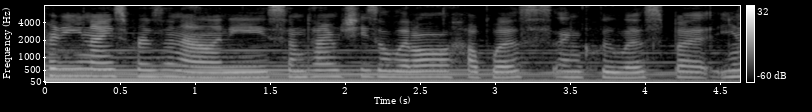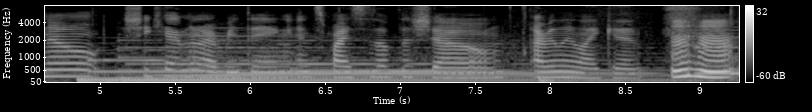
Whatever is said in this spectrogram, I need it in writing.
pretty nice personality. Sometimes she's a little helpless and clueless, but you know, she can't know everything. It spices up the show. I really like it. Mm-hmm.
